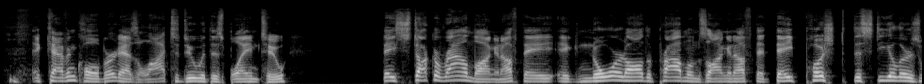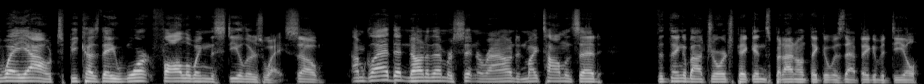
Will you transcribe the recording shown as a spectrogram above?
enough Kevin Colbert has a lot to do with this blame too. They stuck around long enough. They ignored all the problems long enough that they pushed the Steelers' way out because they weren't following the Steelers' way. So I'm glad that none of them are sitting around. And Mike Tomlin said the thing about George Pickens, but I don't think it was that big of a deal.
